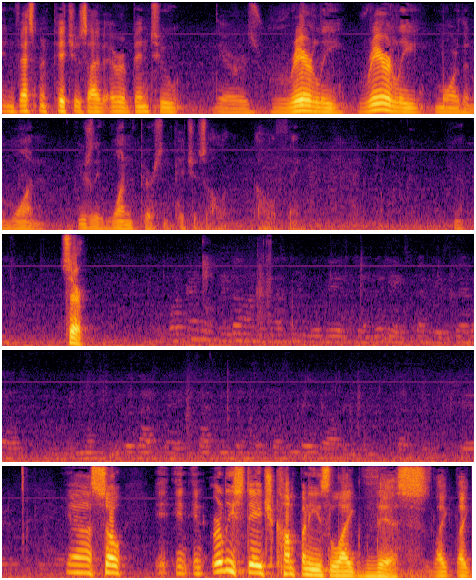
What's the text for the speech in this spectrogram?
investment pitches I've ever been to, there is rarely, rarely more than one. Usually one person pitches all, the whole thing. Yeah. Sir. What kind of return on investment would they generally expect? Is there minimum figure that they expect in terms of percentage or in specific? Yeah, so in, in early stage companies like this, like, like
